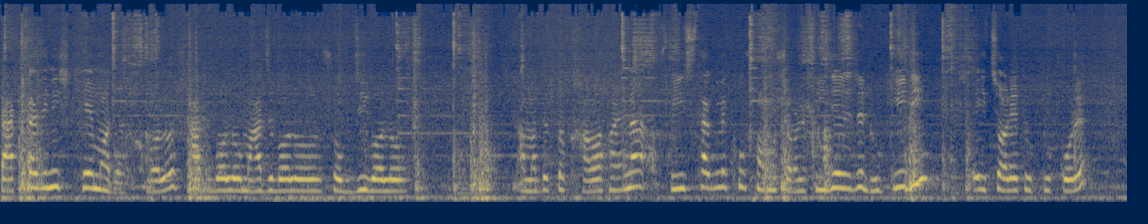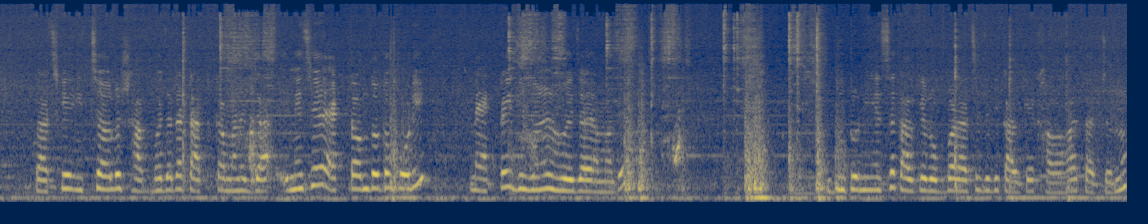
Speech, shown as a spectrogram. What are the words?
টাটকা জিনিস খেয়ে মজা। বলো, শাক বলো, মাছ বলো, সবজি বলো। আমাদের তো খাওয়া হয় না। ফ্রিজ থাকলে খুব সমস্যা। মানে ফ্রিজে যে ঢুকিয়ে দিই, এই চলে টুকটুক করে। তো আজকে ইচ্ছা হলো শাক ভাজাটা টাটকা। মানে যা এনেছে, একটা অন্তত করি। মানে একটাই দুজনের হয়ে যায় আমাদের। দুটো নিয়ে এসে কালকে রোববার আছে, যদি কালকে খাওয়া হয় তার জন্য।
